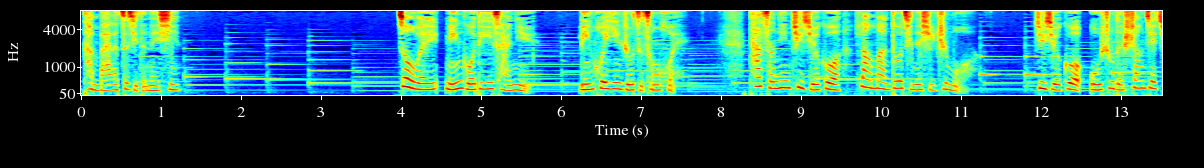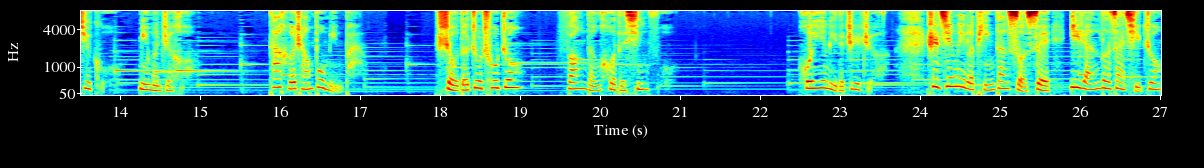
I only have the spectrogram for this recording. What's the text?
坦白了自己的内心。作为民国第一才女，林徽因如此聪慧，她曾经拒绝过浪漫多情的徐志摩，拒绝过无数的商界巨贾。名门之后，他何尝不明白，守得住初衷，方能获得幸福。婚姻里的智者。是经历了平淡琐碎，依然乐在其中；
